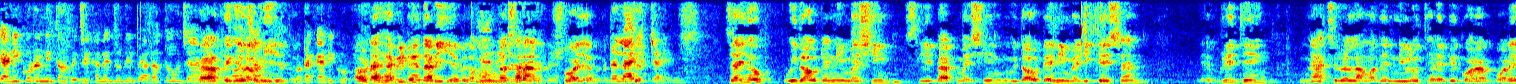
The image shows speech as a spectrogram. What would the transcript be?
ক্যারি করে নিতে হবে। যেখানে যদি বেড়াতেও যায় বেড়াতে গেলেও নিয়ে যেতে ওটা ক্যারি করতে ওটা হ্যাবিট হয়ে দাঁড়িয়ে যাবে তখন ওটা ছাড়া শোয়া যাবে। ওটা লাইফ টাইম যাই হোক without any machine sleep app machine without any medication everything natural আমাদের নিউরোথেরাপি করার পরে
